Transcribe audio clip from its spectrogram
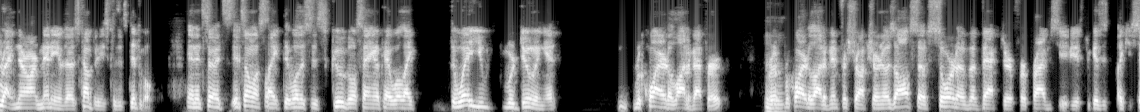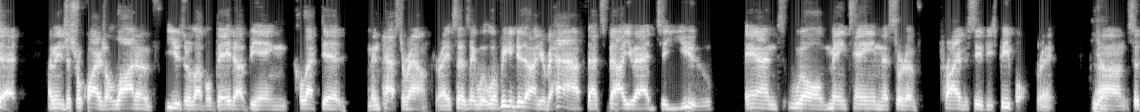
Right. And there aren't many of those companies because it's difficult. And so it's, it's almost like, well, this is Google saying, okay, well, like the way you were doing it required a lot of effort, mm-hmm. re- required a lot of infrastructure. And it was also sort of a vector for privacy abuse because, like you said, I mean, it just requires a lot of user level data being collected and passed around, right? So it's like, well, if we can do that on your behalf, that's value add to you and we'll maintain the sort of privacy of these people, right? Yeah. Um, so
